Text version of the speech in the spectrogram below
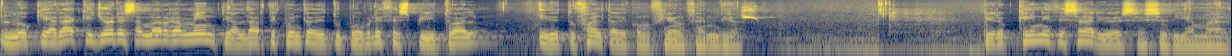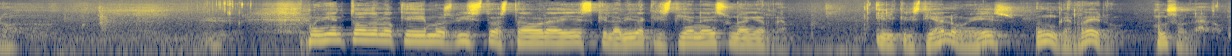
lo que hará que llores amargamente al darte cuenta de tu pobreza espiritual y de tu falta de confianza en Dios. Pero qué necesario es ese día malo. Muy bien, todo lo que hemos visto hasta ahora es que la vida cristiana es una guerra. Y el cristiano es un guerrero, un soldado.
